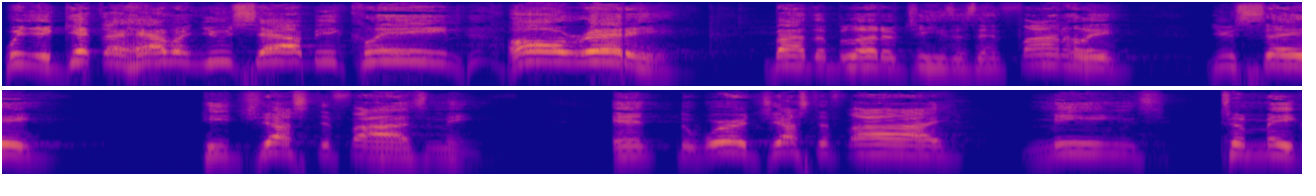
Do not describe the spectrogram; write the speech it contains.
When you get to heaven, you shall be clean already by the blood of Jesus. And finally, you say, He justifies me. And the word justify means to make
